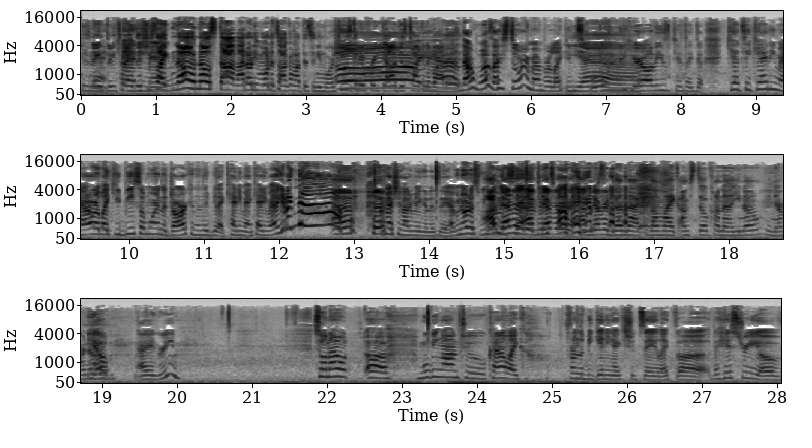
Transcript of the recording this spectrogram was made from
his name three times, and she's like, no, no, stop. I don't even want to talk about this anymore. She was getting freaked out just talking Oh, about it. That was I still remember like in school we would hear all these kids like can't say Candyman or like you'd be somewhere in the dark and then they'd be like Candyman, Candyman. And you're like no. I'm actually not even gonna say. it. I've noticed we I've haven't never, I've never, times. I've never done that because I'm like, I'm still kind of, you know, you never know. Yep, I agree. So now, uh, moving on to kind of like from the beginning, I should say, like the the history of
